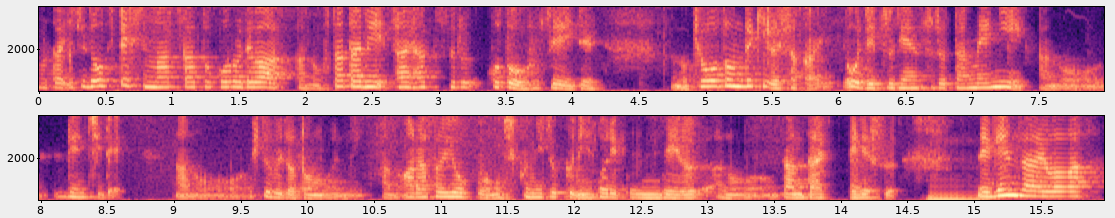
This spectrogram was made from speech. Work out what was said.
また一度起きてしまったところでは、あの再び再発することを防いで、あの共存できる社会を実現するために、あの現地であの人々ともにあの争い要項の仕組み作りに取り組んでいるあの団体です。で現在は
